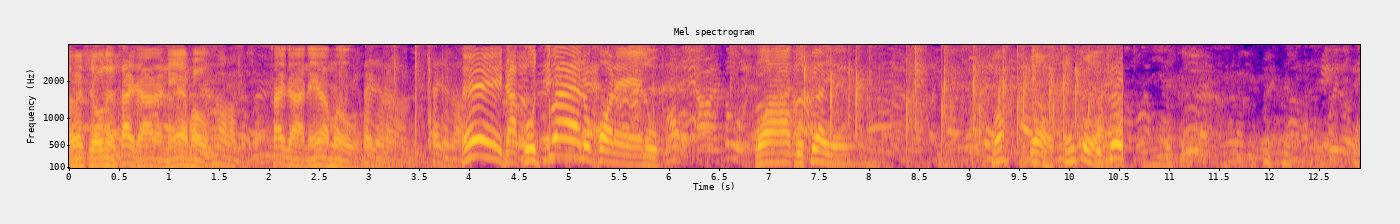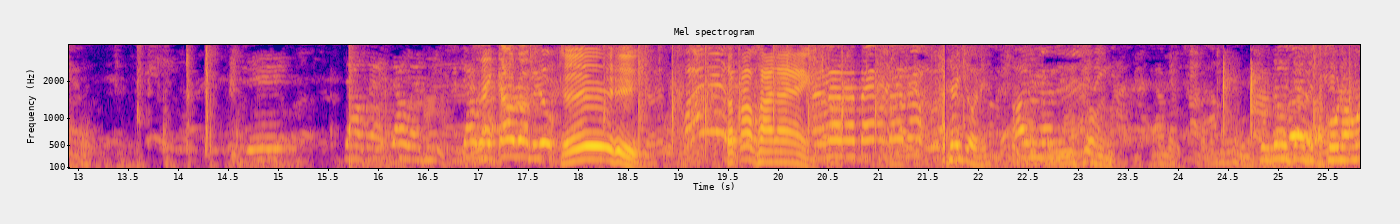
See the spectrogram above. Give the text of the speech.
အဲရှုံးနေစိုက်တာနဲ့မဟုတ်စိုက်တာနဲ့မဟုတ်စိုက်ကြတာစိုက်ကြတာဟေးဒါကိုကျွဲလို့ခေါ်တယ်လို့ဝါကိုကျွဲရဲ့နော်ကြာချင်းကျွဲကျွဲ လိုက်ကောက်တော့မလို့ဟေးတကောက်ခါလိုက်ထိုက်ကျော်လေကိုတော့ကြိုက်အကုန်တော်မ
